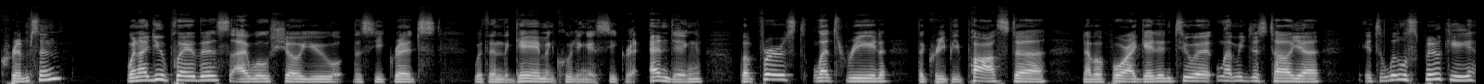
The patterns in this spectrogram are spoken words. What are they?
Crimson. When I do play this, I will show you the secrets within the game, including a secret ending. But first, let's read the creepy pasta. Now, before I get into it, let me just tell you, it's a little spooky,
